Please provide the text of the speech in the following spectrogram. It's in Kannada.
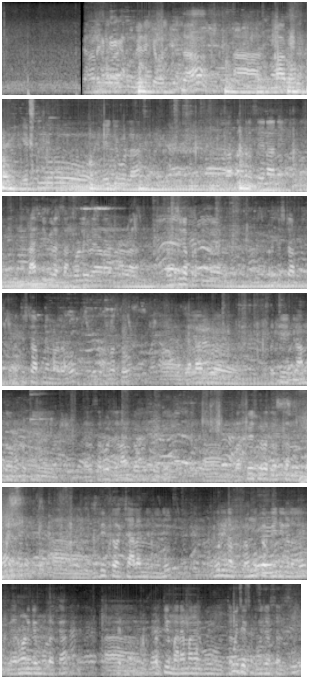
ಸುಮಾರು ಎಂಟುನೂರು ಕೆ ಜಿಗಳ ಸೇನಾನಿ ಕ್ರಾಂತಿವೀರ ಸಂಗೊಳ್ಳಿ ರಾಯಣ್ಣನವರ ಕಂಚಿನ ಪ್ರತಿಮೆ ಪ್ರತಿಷ್ಠಾ ಪ್ರತಿಷ್ಠಾಪನೆ ಮಾಡಲು ಇವತ್ತು ಎಲ್ಲರೂ ಪ್ರತಿ ಗ್ರಾಮದವರು, ಪ್ರತಿ ಸರ್ವ ಜನಾಂಗದವರು ಸೇರಿ ಬಸವೇಶ್ವರ ದೇವಸ್ಥಾನದಿಂದ ವಿದ್ಯುಕ್ತವಾಗಿ ಚಾಲನೆ ನೀಡಿ, ಊರಿನ ಪ್ರಮುಖ ಬೀದಿಗಳಲ್ಲಿ ಮೆರವಣಿಗೆ ಮೂಲಕ ಪ್ರತಿ ಮನೆ ಮನೆಗೂ ಪೂಜೆ ಪೂಜೆ ಸಲ್ಲಿಸಿ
